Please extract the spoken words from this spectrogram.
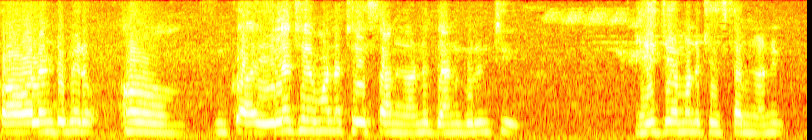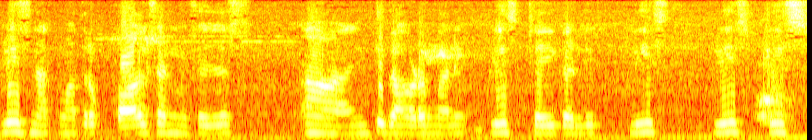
కావాలంటే మీరు ఇంకా ఎలా చేయమన్నా చేస్తాను కానీ దాని గురించి ఏ చేయమన్నా చేస్తాను కానీ ప్లీజ్ నాకు మాత్రం కాల్స్ అండ్ మెసేజెస్ ఇంటికి రావడం కానీ ప్లీజ్ చేయకండి. Please please please.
